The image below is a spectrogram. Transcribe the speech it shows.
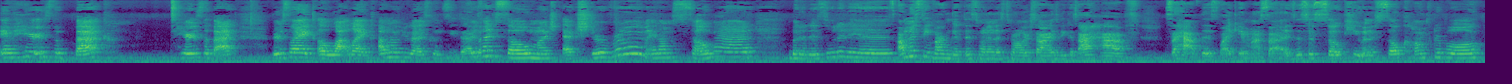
And here is the back. Here's the back. There's like a lot, like, I don't know if you guys can see that. There's like so much extra room and I'm so mad but it is what it is. I'm gonna see if I can get this one in a smaller size because I have to have this like in my size. This is so cute and it's so comfortable.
